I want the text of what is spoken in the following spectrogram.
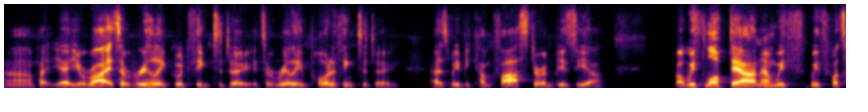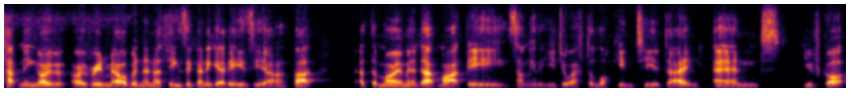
uh, but yeah you're right. It's a really good thing to do. It's a really important thing to do as we become faster and busier but with lockdown and with with what's happening over over in melbourne and uh, things are going to get easier but at the moment that might be something that you do have to lock into your day. And you've got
